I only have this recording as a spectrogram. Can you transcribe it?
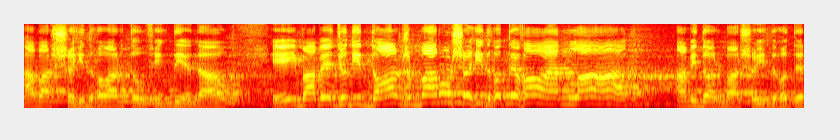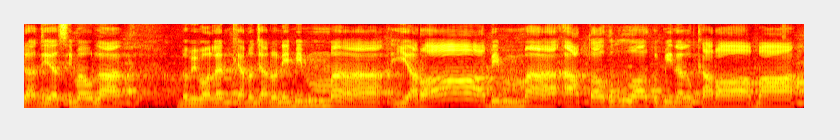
আবার শহীদ হওয়ার তৌফিক দিয়ে দাও। এইভাবে যদি দশ বারো শহীদ হতে হয়, আল্লাহ, আমি দরবার শহীদ হতে রাজি আছি, মাওলা। নবী বলেন, কেন জানুনি? মিম্মা ইয়ারা বিম্মা আতাহুল্লাহ মিনাল কারামা।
